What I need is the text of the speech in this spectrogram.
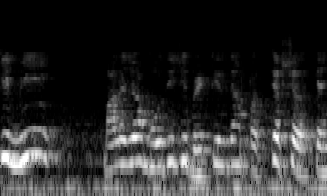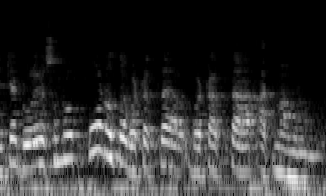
की मी मला जेव्हा मोदीजी भेटतील तेव्हा प्रत्यक्ष त्यांच्या डोळ्यासमोर कोण होतं भटकता भटकता आत्मा म्हणून?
